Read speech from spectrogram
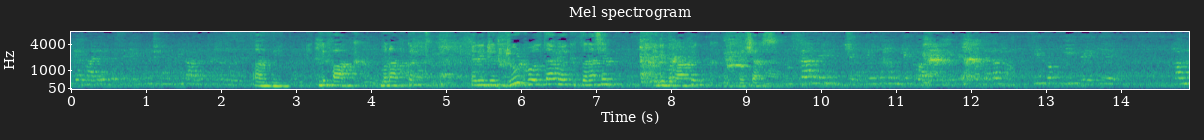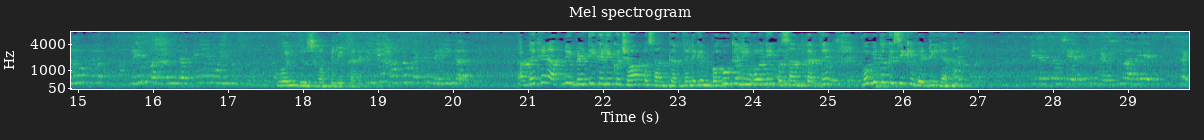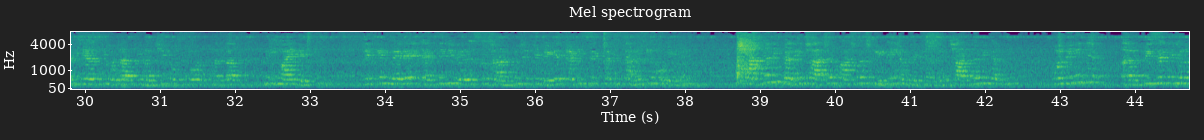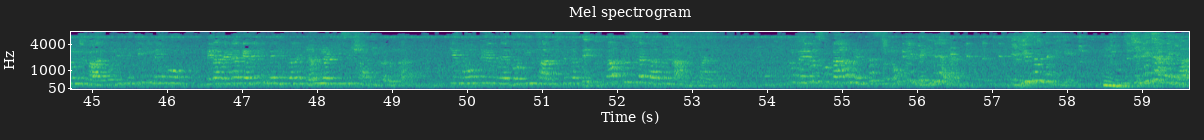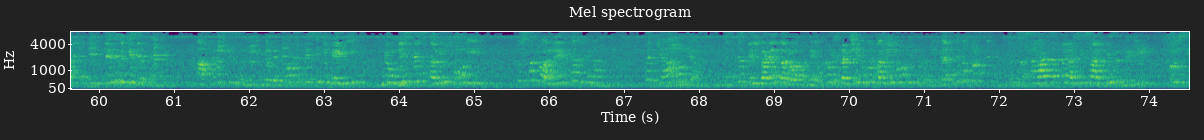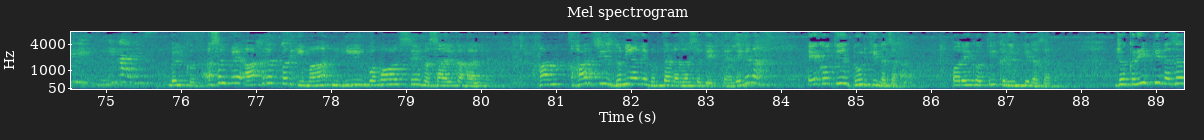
کہ ہمارے اندر سے ایک بھی جھوٹ کی عادت آمین۔ نفاق منافقت یعنی جو جھوٹ بولتا ہے وہ ایک طرح سے یعنی منافق شخص۔ دوسرا میں چاہتی ہوں کہ ہم یہ دعا کریں کہ توفیق دے کے ہم لوگ اپنے پسند کرتے ہیں وہی دوسروں وہی دوسروں کے لیے کریں۔ ہم لوگ ایسے نہیں کرتے۔ اب دیکھیں نا اپنی بیٹی کے لیے کچھ اور پسند کرتے ہیں لیکن بہو کے لیے وہ نہیں پسند کرتے۔ وہ بھی تو کسی کی بیٹی ہے نا۔ مطلب لیکن میرے ایسے بھی کو جانتی جن کے بیٹے تھرٹی سکس تھرٹی سیون کے ہو گئے ہیں نہیں چار چار پانچ پانچ بیٹے ہیں ہم دیکھ رہے ہیں شادیاں نہیں کر رہی۔ بول رہی ہیں کہ ریسنٹلی جو مجھے بات بولی تھی کہ نہیں وہ میرا بیٹا کہہ رہے کہ میں طرح ینگ لڑکی سے شادی کروں گا کہ وہ پھر میں دو تین سال اس کے ساتھ دیکھوں گا پھر اس کے بعد میں کام کروں تو میں نے اس کو کہا میں نے کہا سنو کہ یہی ہے یہی زندگی ہے چلے جانا یار اتنے دن کی زندگی آپ اس کی زندگی کو دیکھو اگر کسی کی بیٹی میں انیس دن کمی ہوگی تو اس کو ٹالریٹ کر لینا تو کیا ہو گیا تو دل بڑے کرو اپنے بچے کو کمی ہوگی کرنے کا بالکل۔ اصل میں آخرت پر ایمان ہی بہت سے مسائل کا حل ہے۔ ہم ہر چیز دنیا کے نقطۂ نظر سے دیکھتے ہیں۔ دیکھیں نا، ایک ہوتی ہے دور کی نظر اور ایک ہوتی ہے قریب کی نظر۔ جو قریب کی نظر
